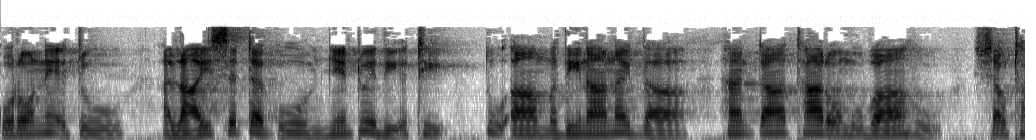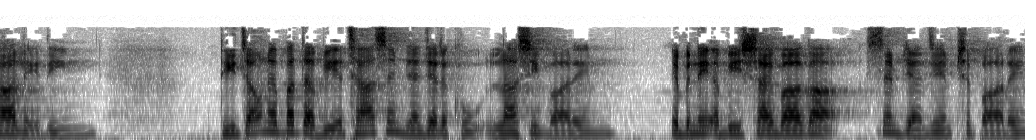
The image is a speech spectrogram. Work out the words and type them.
ကိုရိုနှင့်အတူ အလိုက်စစ်တပ်ကို မြင်တွေ့သည့်အထိ သူ့အား မဒီနာ၌သာ ဟန်တားထားတော်မူပါဟု လျှောက်ထားလေသည် ဒီကြောင့်နဲ့ပတ်သက်ပြီး အခြားဆင့်ပြန်ချက်တစ်ခု လာရှိပါတယ် အစ်ဘနေအဘီရှိုင်ဘာက ဆင့်ပြန်ခြင်းဖြစ်ပါတယ်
